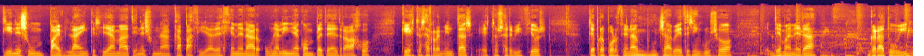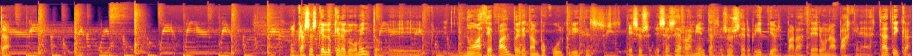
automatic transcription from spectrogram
tienes un pipeline que se llama, tienes una capacidad de generar una línea completa de trabajo que estas herramientas, estos servicios te proporcionan muchas veces incluso de manera gratuita. El caso es que lo que, lo que comento, eh, no hace falta que tampoco utilices esos, esas herramientas, esos servicios para hacer una página estática.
